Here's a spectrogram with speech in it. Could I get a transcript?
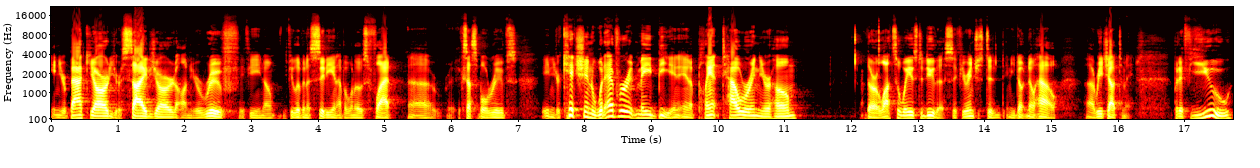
in your backyard, your side yard, on your roof. If you you know if you live in a city and have one of those flat, uh, accessible roofs, in your kitchen, whatever it may be, in, in a plant tower in your home. There are lots of ways to do this. If you're interested and you don't know how, uh, reach out to me. But if you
